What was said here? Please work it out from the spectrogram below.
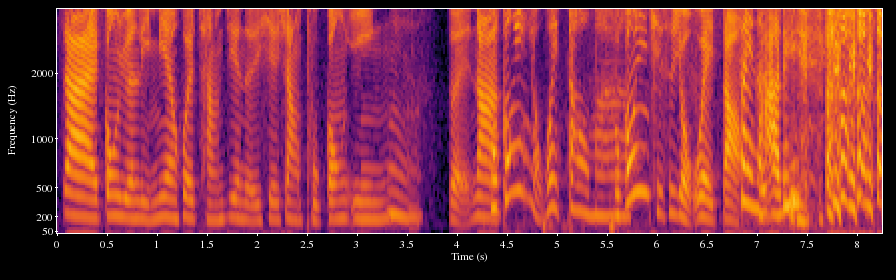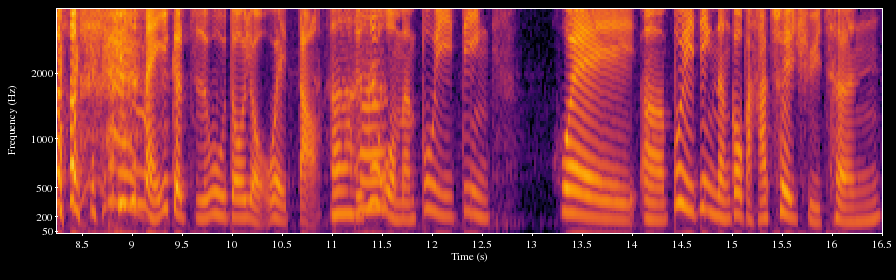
在公园里面会常见的一些像蒲公英，嗯，对，那蒲公英有味道吗？蒲公英其实有味道，在哪里？其实每一个植物都有味道，只是我们不一定会呃，不一定能够把它萃取成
